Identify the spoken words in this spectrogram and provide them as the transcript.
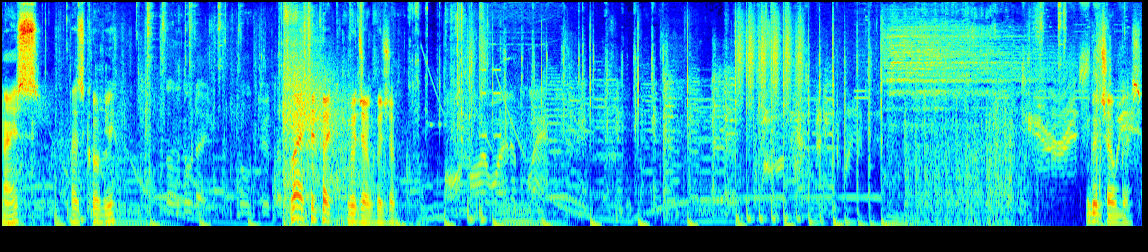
Nice. Let's go B. Don't go there. Go to the Wait, wait, wait. Good job, good job. Good job, guys.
